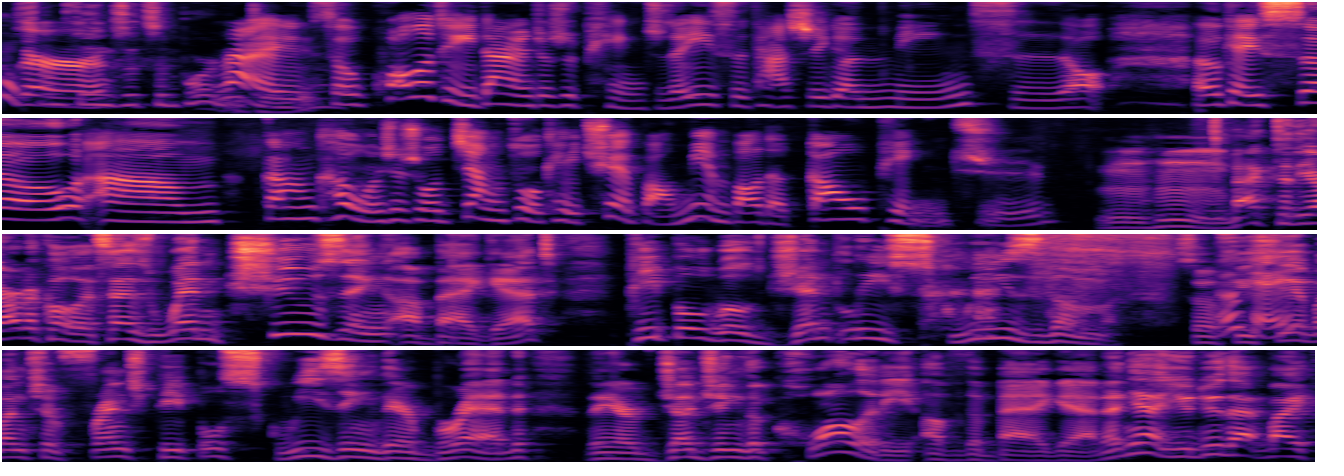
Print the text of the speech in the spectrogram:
longer. some things it's important to. Right. So quality 当然就是品质的意思，它是一个名词哦。Okay, so um, 刚刚课文是说这样做可以确保面包的高品质。 Hmm. Back to the article, it says when choosing a baguette, people will gently squeeze them. So if you see a bunch of French people squeezing their bread, they are judging the quality of the baguette. And yeah, you do that by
